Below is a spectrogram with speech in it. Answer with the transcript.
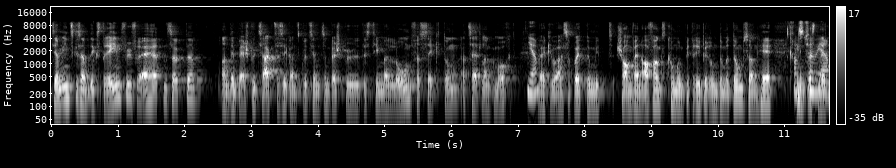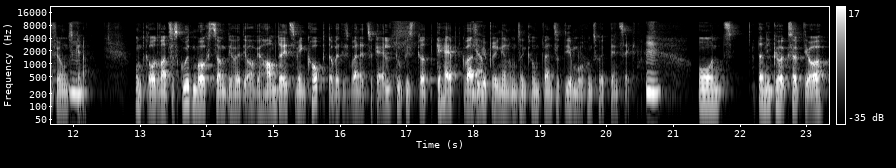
Sie haben insgesamt extrem viel Freiheiten, sagt er. An dem Beispiel zeigt er sich ganz gut. Sie haben zum Beispiel das Thema Lohnversektung eine Zeit lang gemacht. Ja. Weil klar, sobald du mit Schaumwein anfängst, kommen Betriebe rund um und sagen, hey, Kannst das nicht für uns, genau. Und gerade wenn du es gut machst, sagen die halt, ja, wir haben da jetzt wen gehabt, aber das war nicht so geil, du bist gerade gehypt quasi, Ja. wir bringen unseren Grundwein zu dir, machen uns halt den Sekt. Und der Nico hat gesagt, ja,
